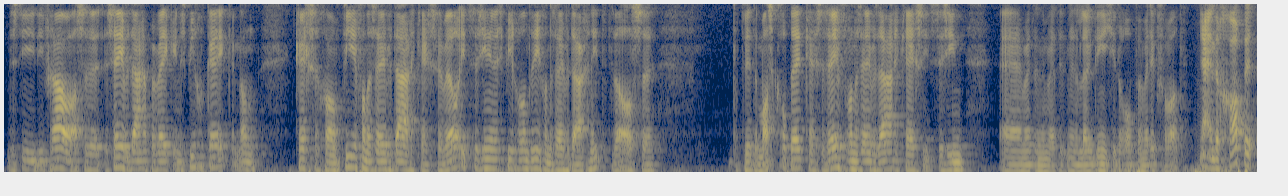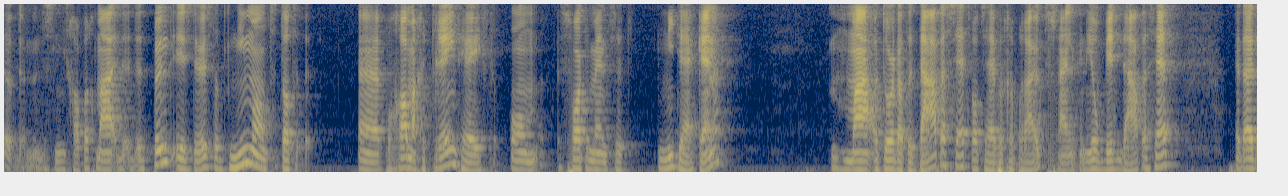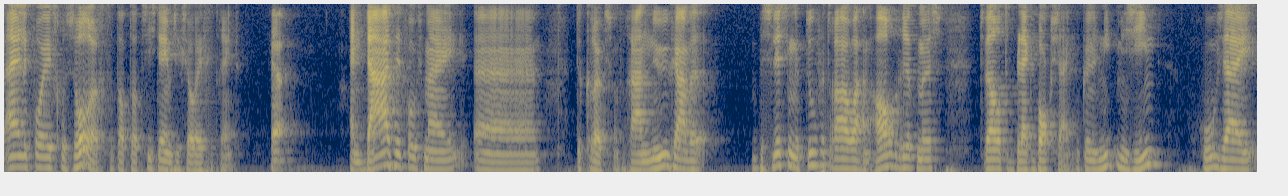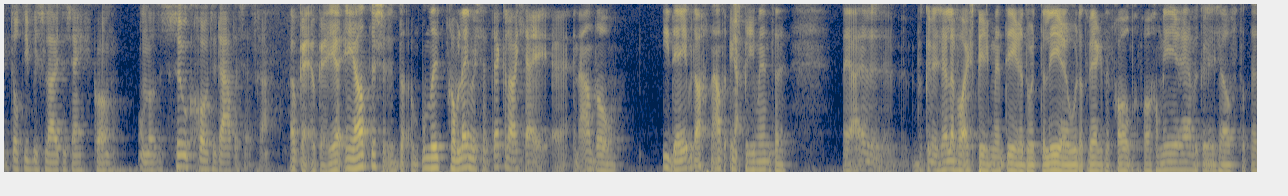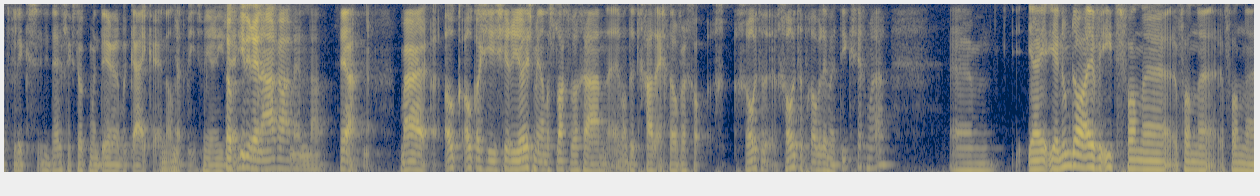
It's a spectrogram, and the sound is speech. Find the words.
Dus die, die vrouw, als ze zeven dagen per week in de spiegel keek, en dan kreeg ze gewoon vier van de zeven dagen kreeg ze wel iets te zien in de spiegel en drie van de zeven dagen niet. Terwijl als ze dat witte masker op deed, kreeg ze zeven van de zeven dagen kreeg ze iets te zien. Uh, met, een, met, met, een leuk dingetje erop en weet ik veel wat. Ja, en de grap, is, uh, dat is niet grappig, maar de, de, het punt is dus dat niemand dat uh, programma getraind heeft om zwarte mensen niet te herkennen. Maar doordat het dataset wat ze hebben gebruikt, waarschijnlijk een heel wit dataset, het uiteindelijk voor heeft gezorgd dat dat systeem zich zo heeft getraind. Ja. En daar zit volgens mij de crux. Want we gaan, nu gaan we beslissingen toevertrouwen aan algoritmes, terwijl het de black box zijn. We kunnen niet meer zien hoe zij tot die besluiten zijn gekomen. Omdat het zulke grote datasets gaan. Oké, oké. Je, je had dus, om dit probleem eens te tackelen, had jij uh, een aantal ideeën bedacht, een aantal experimenten. Nou ja, uh, we kunnen zelf al experimenteren door te leren hoe dat werkt, het programmeren. En we kunnen zelf dat Netflix, die Netflix documentaire bekijken en dan ja. hebben we iets meer een idee. Zou ik iedereen aanraden inderdaad. Ja. ja. Maar ook, ook als je serieus mee aan de slag wil gaan, eh, want dit gaat echt over gro grote, grote problematiek, zeg maar. Um, jij, jij noemde al even iets van, uh, van, uh, van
